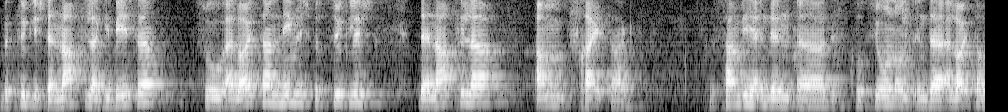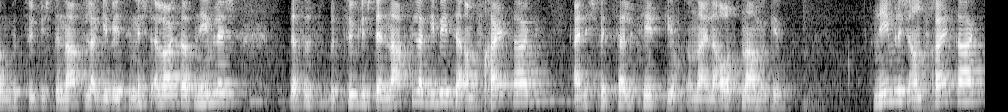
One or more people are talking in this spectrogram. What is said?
bezüglich der Nafila-Gebete zu erläutern, nämlich bezüglich der Nafila am Freitag. Das haben wir in den äh, Diskussionen und in der Erläuterung bezüglich der Nafila-Gebete nicht erläutert, nämlich, dass es bezüglich der Nafila-Gebete am Freitag eine Spezialität gibt und eine Ausnahme gibt. Nämlich am Freitag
